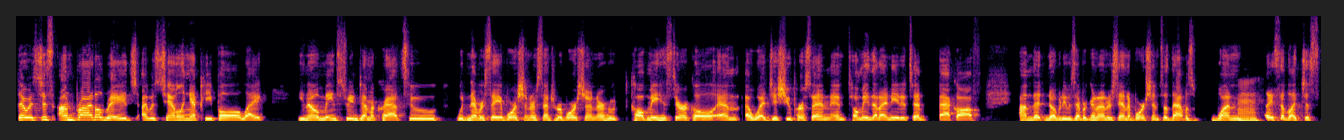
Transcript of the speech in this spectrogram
there was just unbridled rage. I was channeling at people like you know, mainstream Democrats who would never say abortion or center abortion or who called me hysterical and a wedge issue person and told me that I needed to back off, um, that nobody was ever going to understand abortion. So that was one mm. place of like just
